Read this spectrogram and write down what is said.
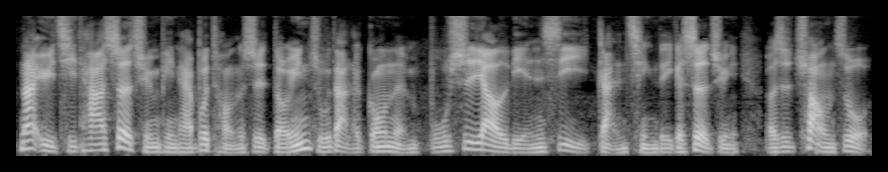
那与其他社群平台不同的是，抖音主打的功能不是要联系感情的一个社群，而是创作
